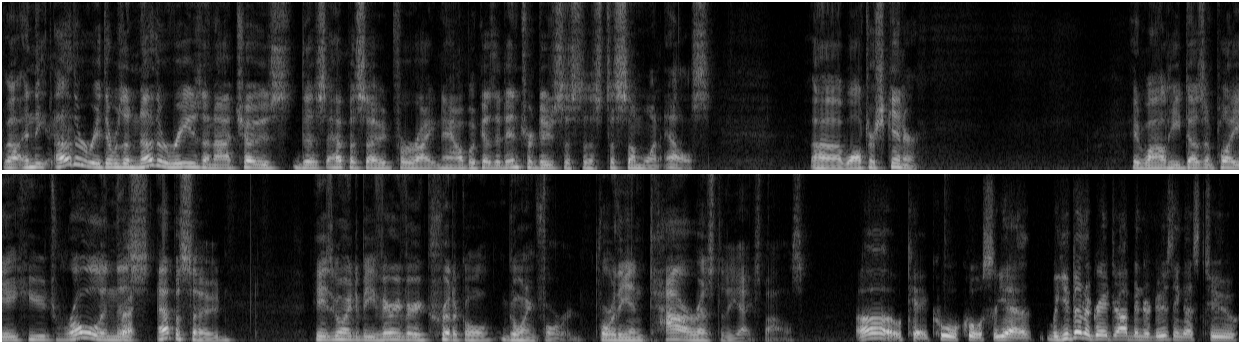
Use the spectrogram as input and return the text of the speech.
Well, and the other re- there was another reason I chose this episode for right now because it introduces us to someone else, uh, Walter Skinner. And while he doesn't play a huge role in this episode, he's going to be very, very critical going forward for the entire rest of the X Files. Oh, okay, cool, cool. So yeah, well, you've done a great job introducing us to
